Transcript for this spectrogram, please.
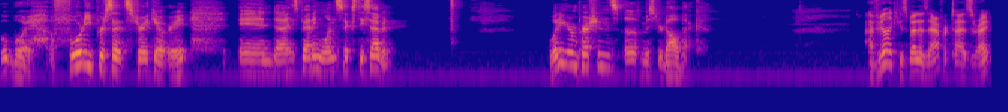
Oh boy, a 40% strikeout rate, and uh, he's batting 167. What are your impressions of Mr. Dalbec? I feel like he's been as advertised, right?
